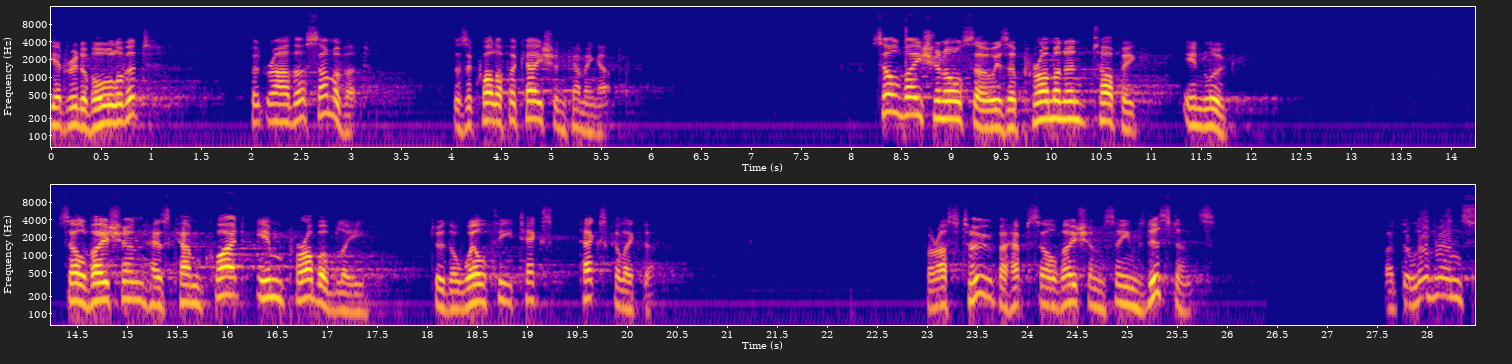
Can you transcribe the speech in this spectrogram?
get rid of all of it, but rather some of it. There's a qualification coming up. Salvation also is a prominent topic in Luke. Salvation has come quite improbably to the wealthy tax, tax collector. For us too, perhaps salvation seems distant. But deliverance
